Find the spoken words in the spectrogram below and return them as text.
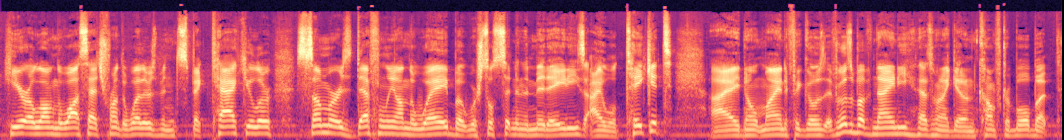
here along the Wasatch Front. The weather's been spectacular. Summer is definitely on the way, but we're still sitting in the mid 80s. I will take it. I don't mind if it goes if it goes above 90. That's when I get uncomfortable. But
